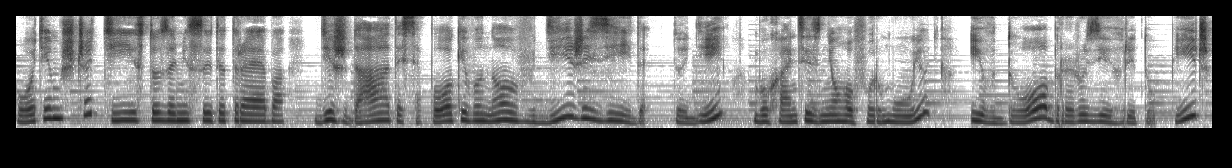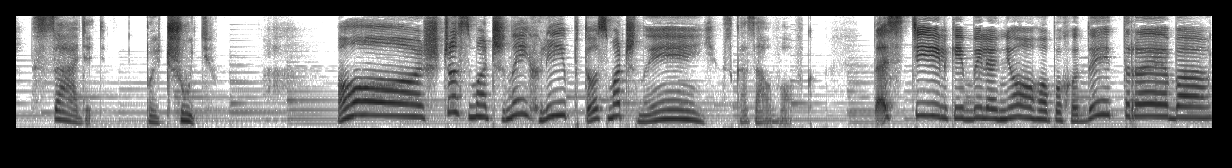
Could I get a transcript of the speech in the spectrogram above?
потім ще тісто замісити треба, діждатися, поки воно в діжі зійде. Тоді буханці з нього формують і в добре розігріту піч садять, печуть. О, що смачний хліб, то смачний, сказав вовк. Та стільки біля нього походить треба.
